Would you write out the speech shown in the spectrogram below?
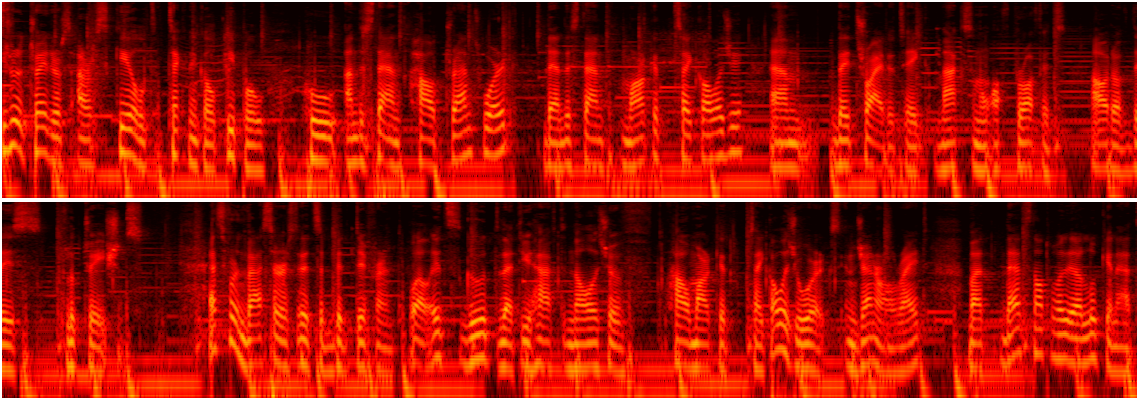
Usually traders are skilled technical people who understand how trends work they understand market psychology and they try to take maximum of profits out of these fluctuations as for investors, it's a bit different. Well, it's good that you have the knowledge of how market psychology works in general, right? But that's not what you're looking at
